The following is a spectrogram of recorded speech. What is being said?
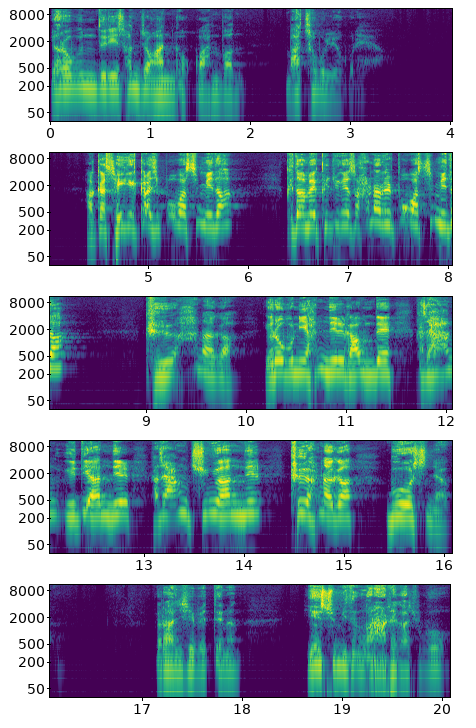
여러분들이 선정한 것과 한번 맞춰보려고 그래요. 아까 세 개까지 뽑았습니다. 그 다음에 그 중에서 하나를 뽑았습니다. 그 하나가 여러분이 한 일 가운데 가장 위대한 일, 가장 중요한 일, 그 하나가 무엇이냐고. 11시 예배 때는 예수 믿은 거라 그래가지고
